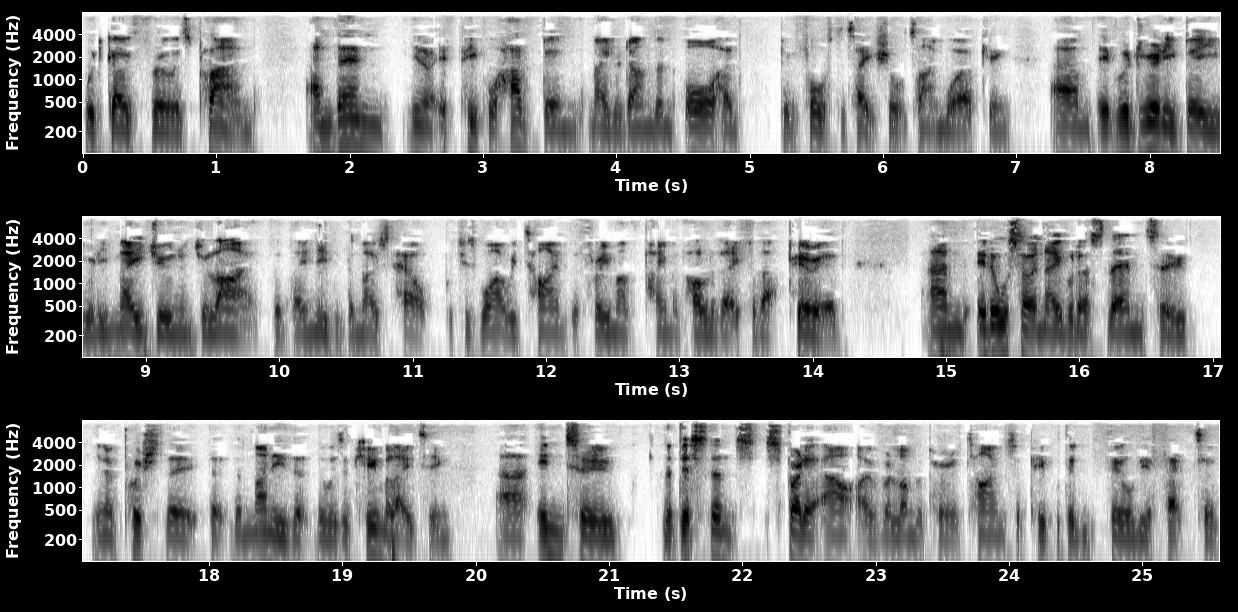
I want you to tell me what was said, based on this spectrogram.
would go through as planned. And then, you know, if people had been made redundant or had been forced to take short time working, um, it would really be really May, June, and July that they needed the most help, which is why we timed the three month payment holiday for that period. And it also enabled us then to, you know, push the, the, the money that, that was accumulating uh, into the distance, spread it out over a longer period of time so people didn't feel the effect of,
